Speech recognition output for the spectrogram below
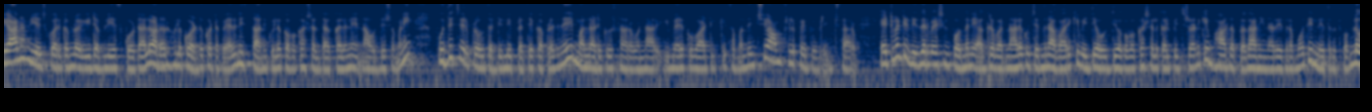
యానం నియోజకవర్గంలో ఈడబ్ల్యూఎస్ కోటాలో అనర్హులకు అడ్డుకట్ట వేయాలని స్థానికులకు అవకాశాలు దక్కాలని నా ఉద్దేశమని పుదుచ్చేరి ప్రభుత్వ ఢిల్లీ ప్రత్యేక ప్రతినిధి మల్లాడి కృష్ణారావు అన్నారు. ఈ మేరకు వాటికి సంబంధించి అంశాలపై వివరించారు. ఎటువంటి రిజర్వేషన్ పొందని అగ్రవర్ణాలకు చెందిన వారికి విద్యా ఉద్యోగ అవకాశాలు కల్పించడానికి భారత ప్రధాని నరేంద్ర మోదీ నేతృత్వంలో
